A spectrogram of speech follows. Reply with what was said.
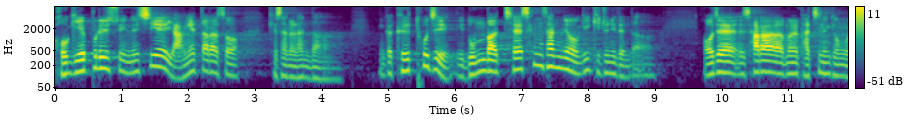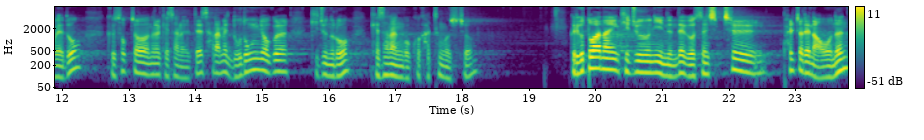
거기에 뿌릴 수 있는 씨의 양에 따라서 계산을 한다. 그러니까 그 토지, 논밭의 생산력이 기준이 된다. 어제 사람을 바치는 경우에도 그 속전을 계산할 때 사람의 노동력을 기준으로 계산한 것과 같은 것이죠. 그리고 또 하나의 기준이 있는데 그것은 17, 8절에 나오는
